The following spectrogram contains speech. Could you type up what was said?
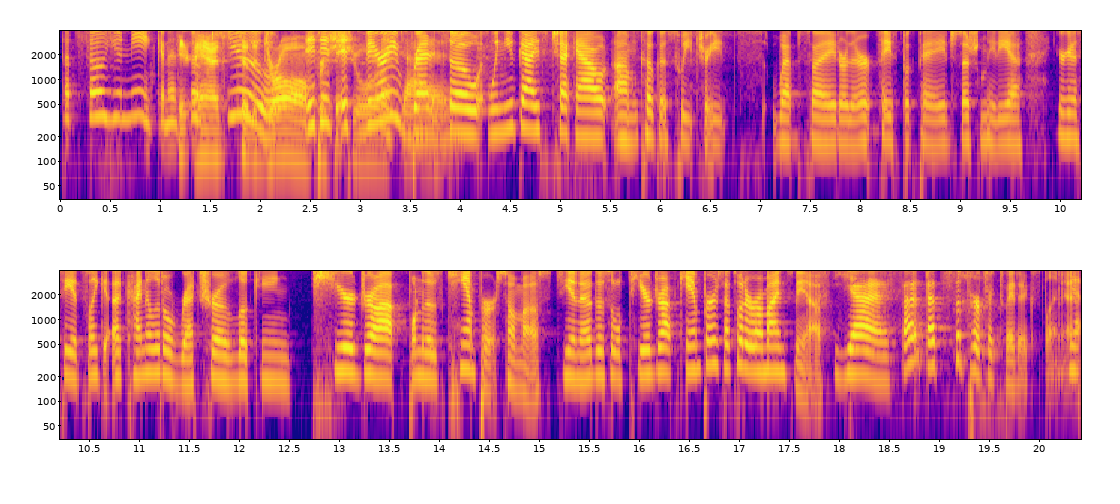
that's so unique and it's It so adds cute. to the draw. It for is. It's very It red. So when you guys check out um, Cocoa Sweet Treats website or their Facebook page, social media, you're gonna see it's like a kind of little retro looking teardrop, one of those campers almost. You know, those little teardrop campers. That's what it reminds me of. Yes, that that's the perfect way to explain it. Yeah.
